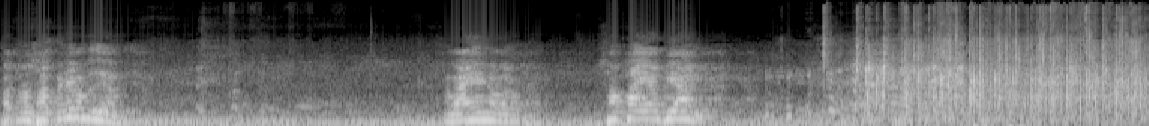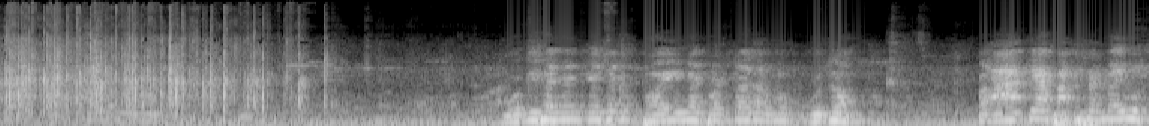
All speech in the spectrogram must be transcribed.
કચરો સાફ કરે બધા. હવે આ એનો સફાઈ અભિયાન. મોદી સાહેબ એમ કહે છે કે ભય ને ભ્રષ્ટાચાર અમુક ગુજરાત. પણ આ ક્યાં પાકિસ્તાનમાં આવ્યું?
